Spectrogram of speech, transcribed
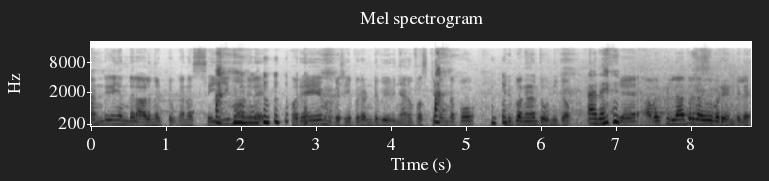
കണ്ടു കഴിഞ്ഞാൽ എന്തായാലും ആൾ നെട്ടു കാരണം സെയിം ആണ് ഒരേ മുഖശേപ്പ് രണ്ടുപേരും ഞാൻ ഫസ്റ്റ് കണ്ടപ്പോ എനിക്കും അങ്ങനെ തോന്നിട്ടോ. അതെ. അവർക്കില്ലാത്തൊരു കഴിവ് ഇവിടെ ഉണ്ട് അല്ലേ?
